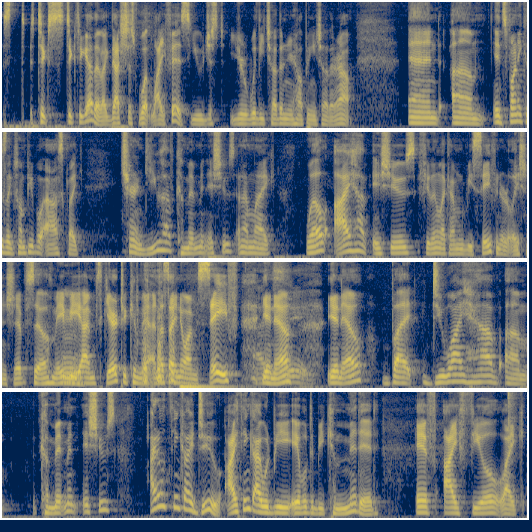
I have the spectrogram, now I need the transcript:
stick stick together. Like that's just what life is. You just you're with each other and you're helping each other out. And um it's funny because like some people ask like sharon do you have commitment issues? And i'm like well i have issues feeling like i'm going to be safe in a relationship so maybe Mm. i'm scared to commit unless i know i'm safe you know see. you know but do i have um, commitment issues i don't think i do i think i would be able to be committed if i feel like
